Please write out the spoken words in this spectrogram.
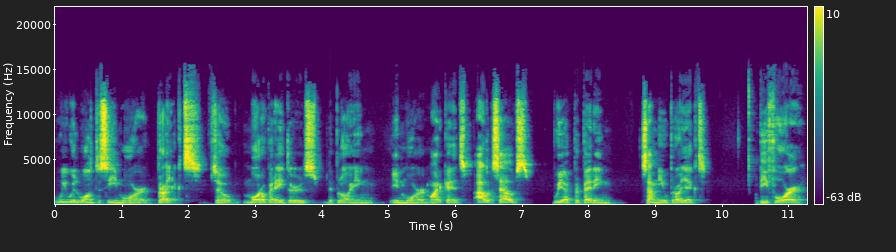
we will want to see more projects. So more operators deploying in more markets. Ourselves, we are preparing some new projects before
